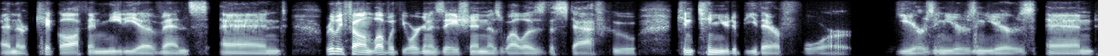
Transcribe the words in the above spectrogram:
and their kickoff and media events, and really fell in love with the organization as well as the staff who continue to be there for years and years and years. And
